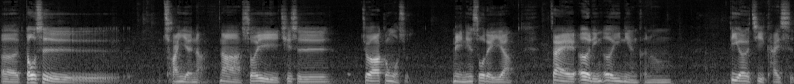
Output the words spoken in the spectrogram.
呃，都是传言呐、啊。那所以其实就要跟我说。每年说的一样，在二零二一年可能第二季开始，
